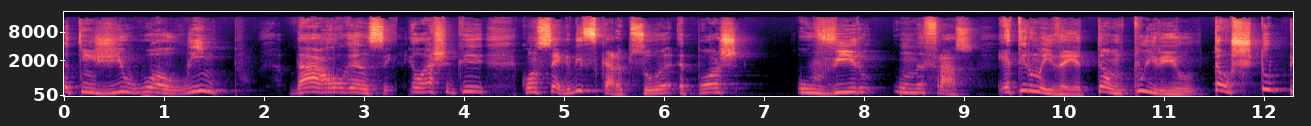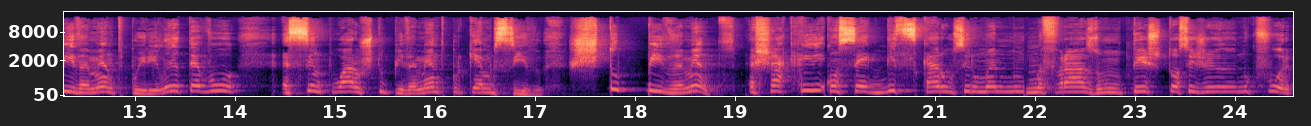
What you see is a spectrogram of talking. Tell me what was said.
atingiu o Olimpo da arrogância. Ele acha que consegue dissecar a pessoa após ouvir uma frase. É ter uma ideia tão pueril, tão estupidamente pueril, eu até vou acentuar o estupidamente porque é merecido. Estupidamente achar que consegue dissecar o ser humano numa frase, num texto, ou seja, no que for.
